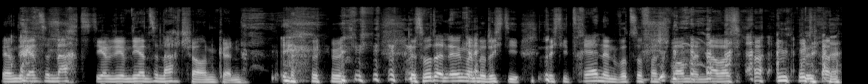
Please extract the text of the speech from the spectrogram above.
wir haben die ganze Nacht, die haben, wir haben die ganze Nacht schauen können. es wurde dann irgendwann nur durch die, durch die Tränen wurde so verschwommen, aber es war ein guter,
